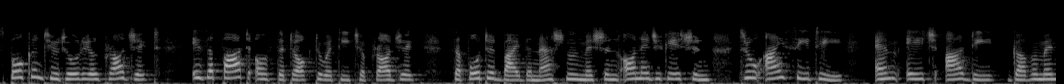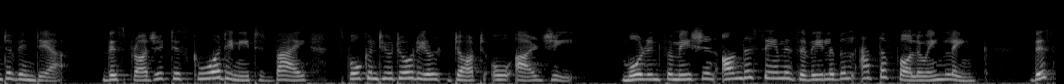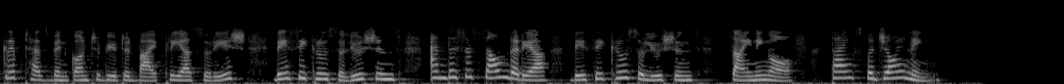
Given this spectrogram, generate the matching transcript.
Spoken Tutorial project is a part of the Talk to a Teacher project supported by the National Mission on Education through ICT MHRD Government of India. This project is coordinated by spokentutorial.org. More information on the same is available at the following link. This script has been contributed by Priya Suresh, DesiCrew Solutions, and this is Soundarya, DesiCrew Solutions, signing off. Thanks for joining.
